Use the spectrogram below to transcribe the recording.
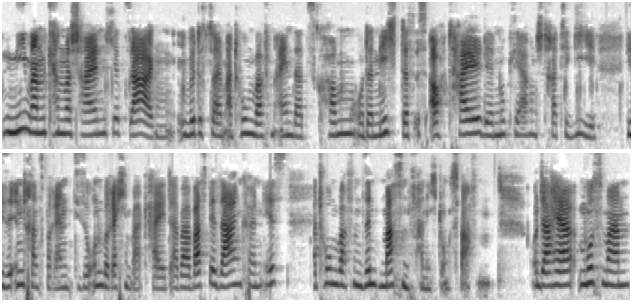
Niemand kann wahrscheinlich jetzt sagen, wird es zu einem Atomwaffeneinsatz kommen oder nicht. Das ist auch Teil der nuklearen Strategie, diese Intransparenz, diese Unberechenbarkeit. Aber was wir sagen können ist, Atomwaffen sind Massenvernichtungswaffen. Und daher muss man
